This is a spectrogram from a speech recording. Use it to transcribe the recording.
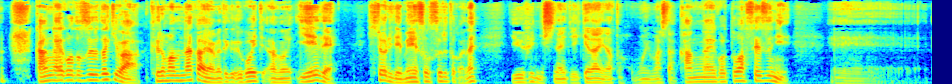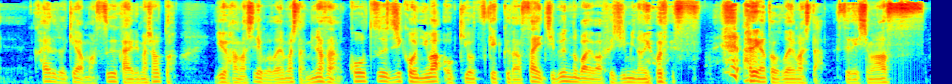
考え事するときは、車の中はやめて動いて、あの、家で、一人で瞑想するとかね、いう風にしないといけないなと思いました。考え事はせずに、えー帰るときはまっすぐ帰りましょうという話でございました。皆さん、交通事故にはお気をつけください。自分の場合は不死身のようです。ありがとうございました。失礼します。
